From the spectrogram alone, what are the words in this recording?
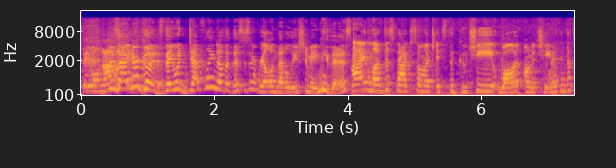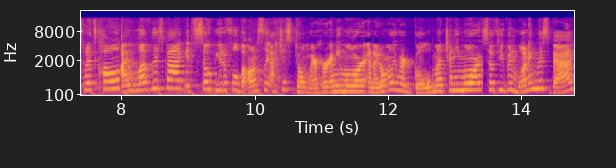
They will not Designer goods. They would definitely know that this isn't real and that Alicia made me this. I love this bag so much. It's the Gucci wallet on a chain. I think that's what it's called. I love this bag. It's so beautiful, but honestly, I just don't wear her anymore and I don't really wear gold much anymore. So if you've been wanting this bag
